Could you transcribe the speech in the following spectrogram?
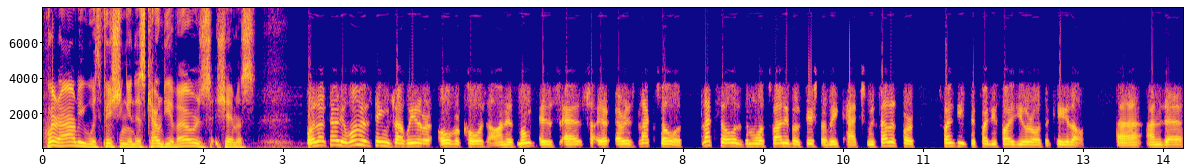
where are we with fishing in this county of ours, Seamus? Well, I'll tell you, one of the things that we're overcaught on is monk, is uh, or is black sole. Black sole is the most valuable fish that we catch. We sell it for 20 to 25 euros a kilo. Uh, and uh,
